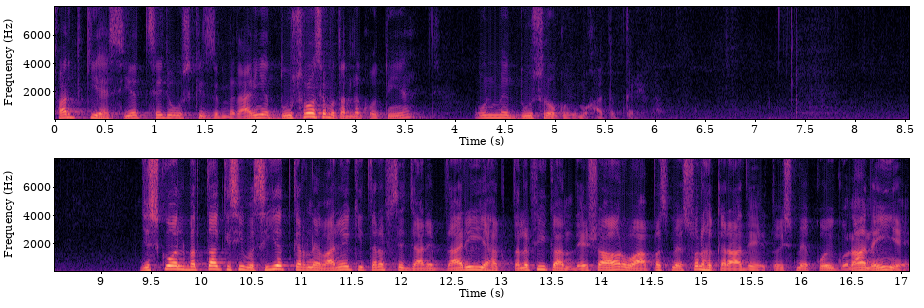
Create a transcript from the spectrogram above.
فرد کی حیثیت سے جو اس کی ذمہ داریاں دوسروں سے متعلق ہوتی ہیں ان میں دوسروں کو بھی مخاطب کرے گا۔ جس کو البتہ کسی وصیت کرنے والے کی طرف سے جانبداری یا حق تلفی کا اندیشہ اور وہ آپس میں صلح کرا دے تو اس میں کوئی گناہ نہیں ہے۔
